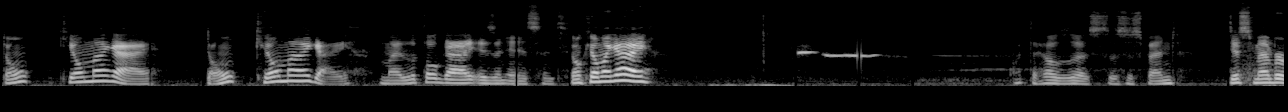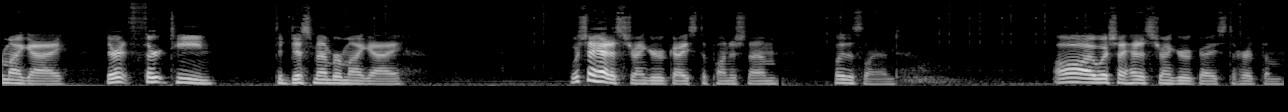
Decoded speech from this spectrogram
Don't kill my guy. Don't kill my guy. My little guy is an innocent. Don't kill my guy. What the hell is this? The suspend? Dismember my guy. They're at 13 to dismember my guy. Wish I had a Strangler Geist to punish them. Play this land. Oh, I wish I had a Strangurgeist to hurt them.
